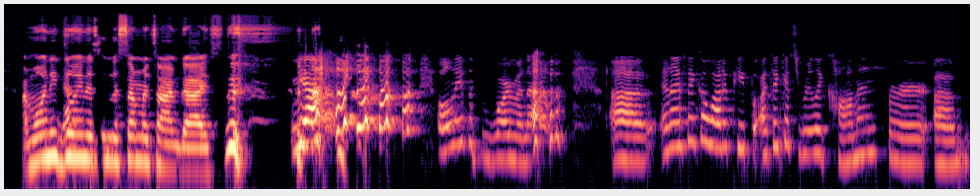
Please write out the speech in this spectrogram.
I'm only doing this in the summertime, guys yeah, only if it's warm enough. Uh, and I think a lot of people, I think it's really common for, um,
